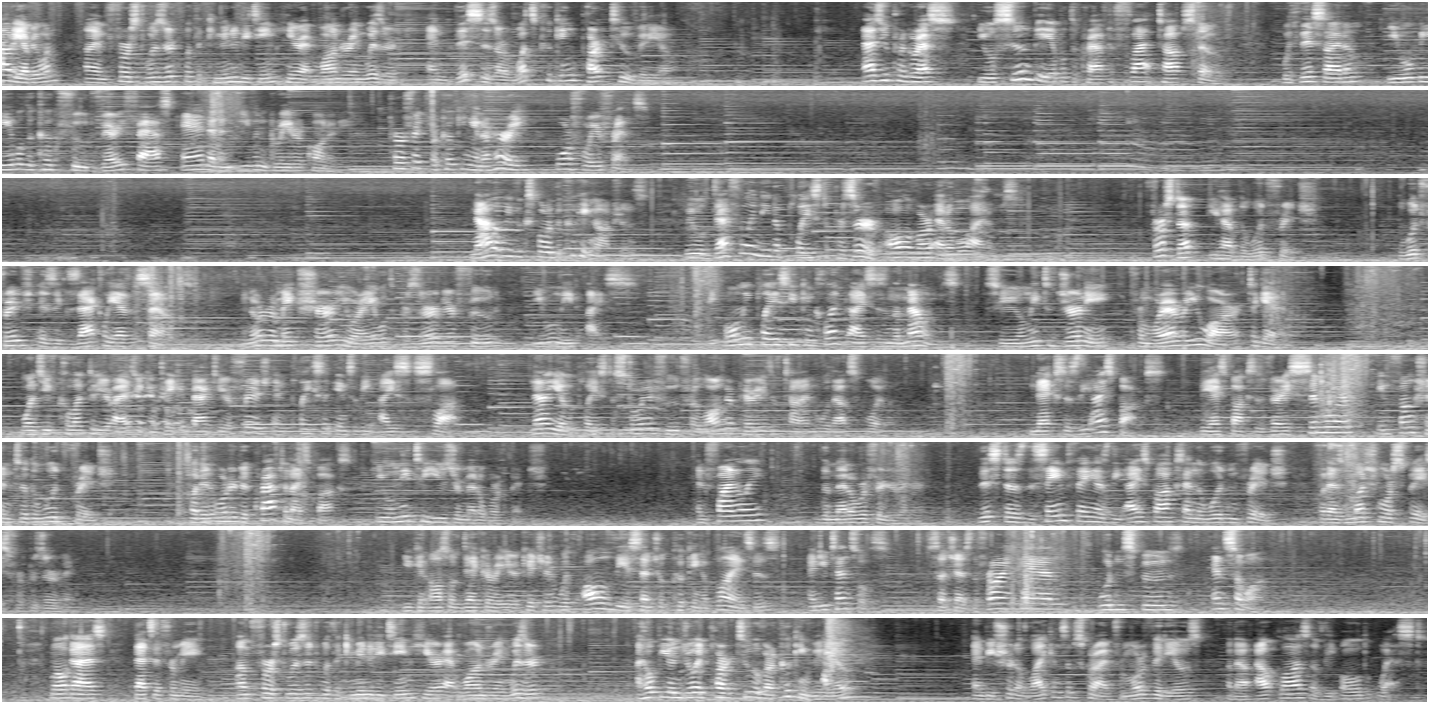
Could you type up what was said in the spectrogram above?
Howdy everyone, I am First Wizard with the community team here at Wandering Wizard, and this is our What's Cooking Part 2 video. As you progress, you will soon be able to craft a flat top stove. With this item, you will be able to cook food very fast and at an even greater quantity. Perfect for cooking in a hurry or for your friends. Now that we've explored the cooking options, we will definitely need a place to preserve all of our edible items. First up, you have the wood fridge. The wood fridge is exactly as it sounds. In order to make sure you are able to preserve your food, you will need ice. The only place you can collect ice is in the mountains, so you'll need to journey from wherever you are to get it. Once you've collected your ice, you can take it back to your fridge and place it into the ice slot. Now you have a place to store your food for longer periods of time without spoiling. Next is the icebox. The icebox is very similar in function to the wood fridge, but in order to craft an icebox, you will need to use your metal workbench. And finally, the metal refrigerator. This does the same thing as the icebox and the wooden fridge, but has much more space for preserving. You can also decorate your kitchen with all of the essential cooking appliances and utensils, such as the frying pan, wooden spoons, and so on. Well guys, that's it for me. I'm First Wizard with the community team here at Wandering Wizard. I hope you enjoyed part 2 of our cooking video, and be sure to like and subscribe for more videos about outlaws of the Old West.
